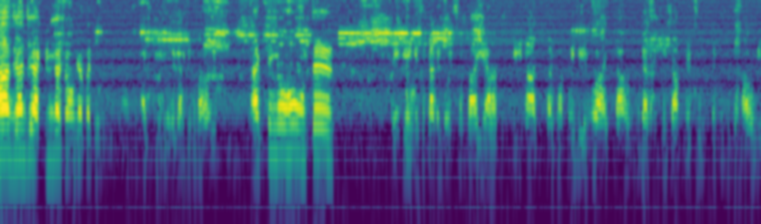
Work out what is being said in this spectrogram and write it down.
ਹਾਂਜੀ ਹਾਂਜੀ ਐਕਟਿੰਗ ਦਾ ਸ਼ੌਂਕ ਹੈ ਭਾਜੀ। ਐਕਟਿੰਗ ਕਰਕੇ ਦਿਖਾਓਗੇ? ਐਕਟਿੰਗ ਹੋਣ ਤੇ ਤੁਹਾਡੇ ਕੋਈ ਸਰਦਾਈ ਵਾਲਾ ਸੀਨ ਅੱਜ ਤੱਕ ਦਾ ਕੋਈ ਹੀਰੋ ਅੱਜ ਦਾ ਉਹਨੂੰ ਵੈਸੇ ਕੁਛ ਆਪਣੇ ਸੀਨ ਤੇ ਕੁਝ ਦਿਖਾਓਗੇ।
